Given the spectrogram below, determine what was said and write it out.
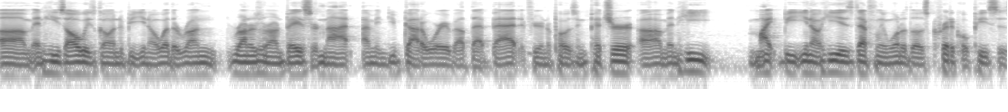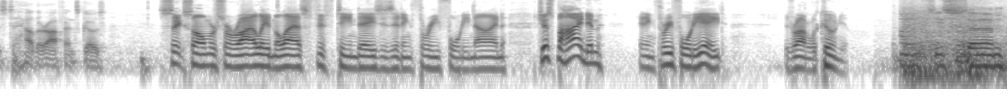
Um, and he's always going to be, you know, whether run runners are on base or not. I mean, you've got to worry about that bat if you're an opposing pitcher. Um, and he might be, you know, he is definitely one of those critical pieces to how their offense goes. Six homers for Riley in the last 15 days. He's hitting 349. Just behind him, hitting 348, is Ronald Acuna. He's um,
